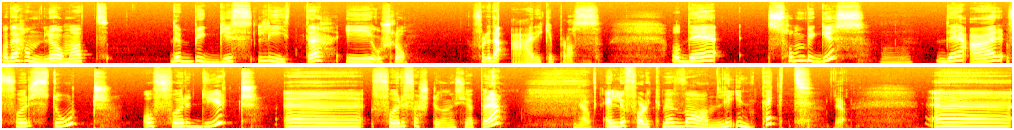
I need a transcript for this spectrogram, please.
Og det handler jo om at det bygges lite i Oslo. Fordi det er ikke plass. Og det som bygges, Mm. det er for stort og for dyrt eh, for førstegangskjøpere. Ja. Eller folk med vanlig inntekt. Ja. Eh,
